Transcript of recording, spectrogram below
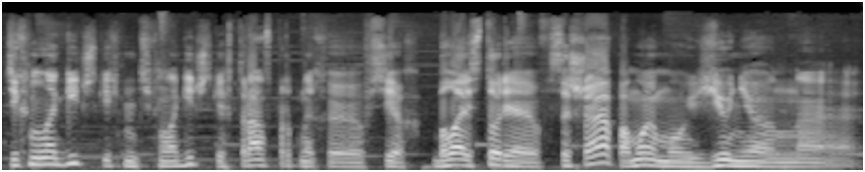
технологических, не технологических, транспортных всех. Была история в США, по-моему, Union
